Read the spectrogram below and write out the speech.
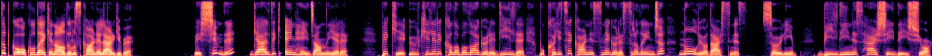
Tıpkı okuldayken aldığımız karneler gibi. Ve şimdi geldik en heyecanlı yere. Peki ülkeleri kalabalığa göre değil de bu kalite karnesine göre sıralayınca ne oluyor dersiniz? Söyleyeyim. Bildiğiniz her şey değişiyor.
